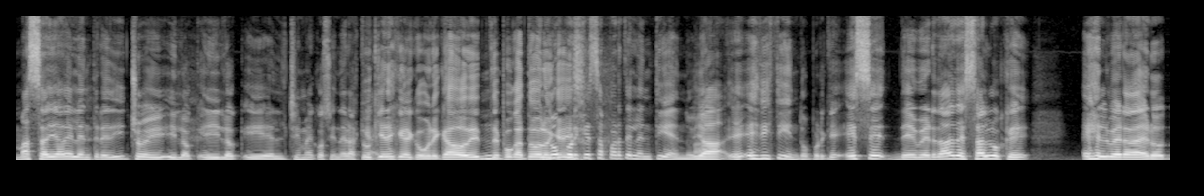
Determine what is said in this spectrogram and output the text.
Más allá del entredicho y, y lo, y, lo- y el chisme de cocineras que ¿Tú hay. quieres que el comunicado de- te ponga todo lo no que porque dice? esa parte la entiendo, ya. Es, es distinto, porque ese de verdad es algo que es el verdadero.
